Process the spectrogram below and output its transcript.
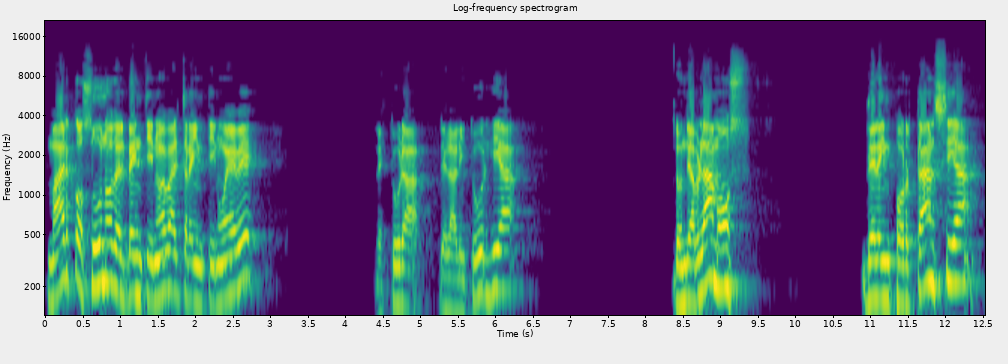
Marcos 1 del 29 al 39, lectura de la liturgia, donde hablamos de la importancia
